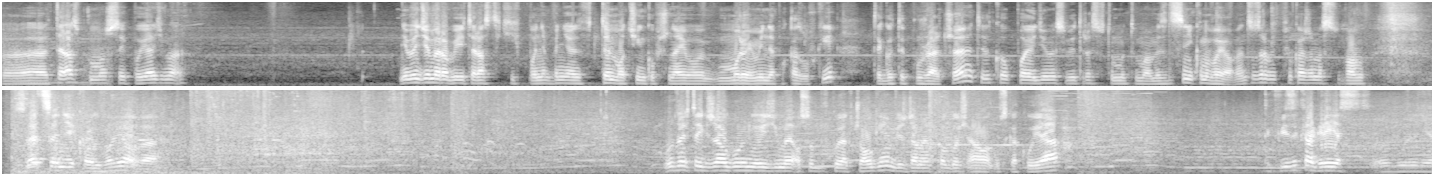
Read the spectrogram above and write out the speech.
Eee, teraz może sobie pojedźmy. Nie będziemy robili teraz takich, będzie w tym odcinku przynajmniej, bo może mieć inne pokazówki tego typu rzeczy, tylko pojedziemy sobie teraz w tym, tu mamy zlecenie konwojowe. No to zrobię, pokażemy wam zlecenie konwojowe. No tutaj w tej grze ogólnie jeździmy osobówką jak czołgiem, wjeżdżamy w kogoś, a on uskakuje. Tak fizyka gry jest ogólnie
